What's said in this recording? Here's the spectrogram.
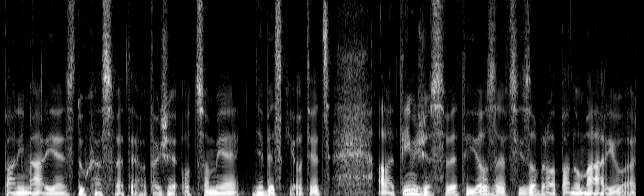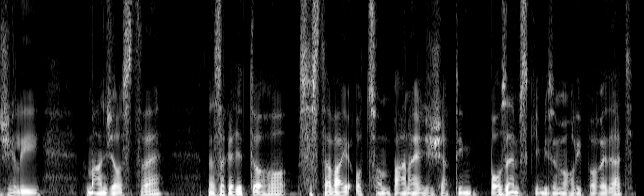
Pany Márie z Ducha Svetého. Takže otcom je nebeský otec. Ale tým, že svätý Jozef si zobral panu Máriu a žili v manželstve, na základe toho sa stáva aj otcom pána Ježiša, tým pozemským by sme mohli povedať,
